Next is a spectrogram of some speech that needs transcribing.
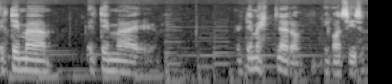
el tema, el tema, eh, el tema es claro y conciso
